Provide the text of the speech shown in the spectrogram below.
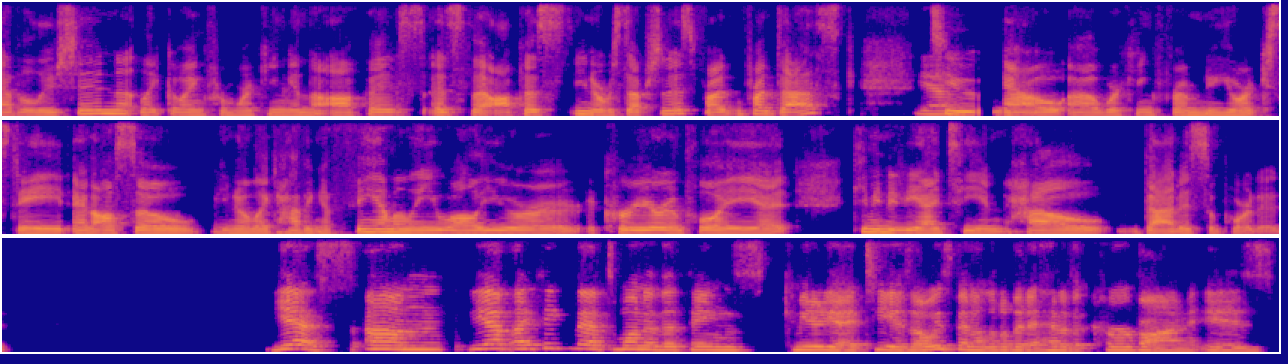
evolution, like going from working in the office as the office, you know, receptionist front front desk, yeah. to now uh, working from New York State, and also, you know, like having a family while you're a career employee at Community IT, and how that is supported. Yes. Um, yep. I think that's one of the things community IT has always been a little bit ahead of the curve on is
